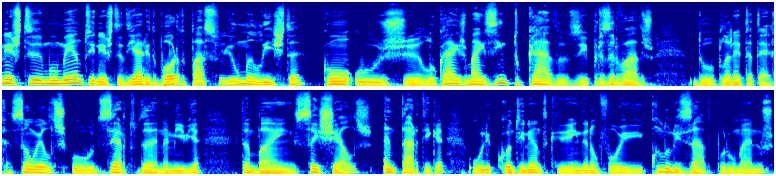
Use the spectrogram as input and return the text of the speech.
Neste momento e neste diário de bordo passo-lhe uma lista com os eh, locais mais intocados e preservados do planeta Terra. São eles o deserto da Namíbia, também Seychelles, Antártica, o único continente que ainda não foi colonizado por humanos.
